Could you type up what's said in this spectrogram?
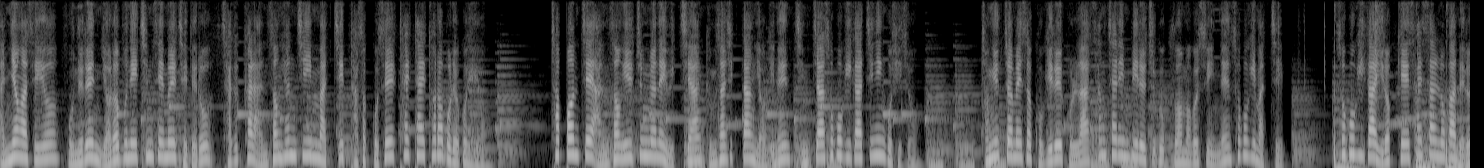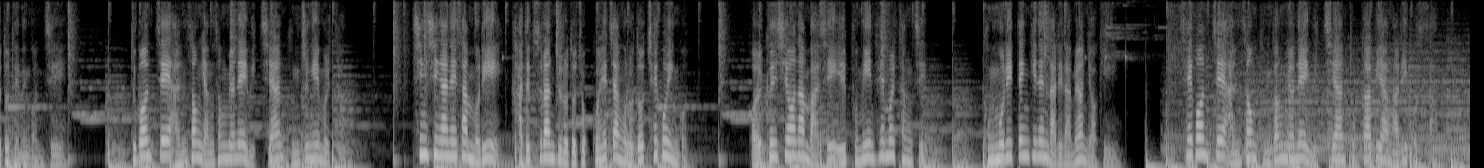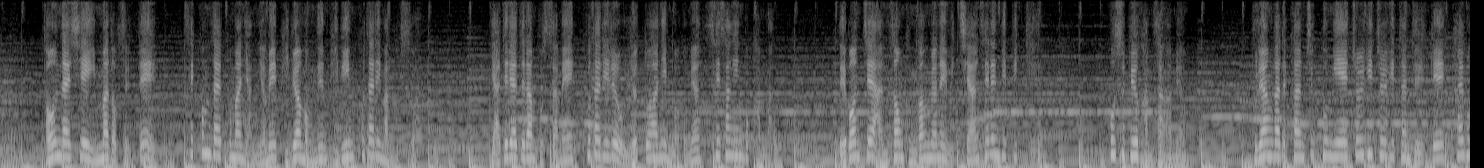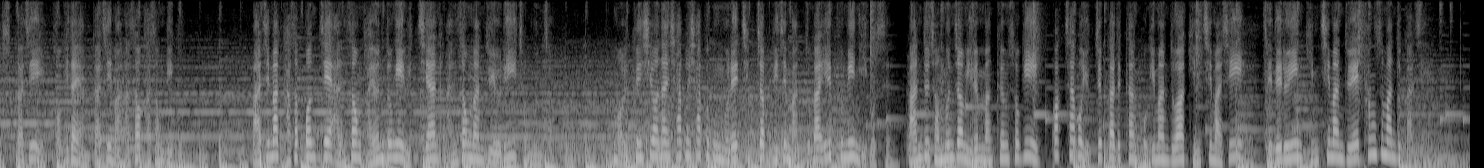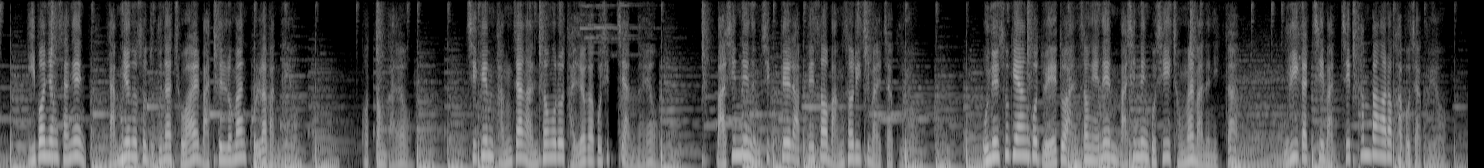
안녕하세요. 오늘은 여러분의 침샘을 제대로 자극할 안성 현지인 맛집 다섯 곳을 탈탈 털어보려고 해요. 첫 번째 안성 일중면에 위치한 금산식당 여기는 진짜 소고기가 찐인 곳이죠. 정육점에서 고기를 골라 상차림비를 주고 구워 먹을 수 있는 소고기 맛집. 소고기가 이렇게 살살 녹아 내려도 되는 건지. 두 번째 안성 양성면에 위치한 궁중의 물탕. 싱싱한 해산물이 가득 술안주로도 좋고 해장으로도 최고인 곳. 얼큰 시원한 맛이 일품인 해물탕집. 국물이 땡기는 날이라면 여기. 세 번째 안성 금강면에 위치한 톡가비 항아리 보쌈. 더운 날씨에 입맛 없을 때 새콤달콤한 양념에 비벼 먹는 비빔 코다리 막국수와 야들야들한 보쌈에 코다리를 올려 또 한 입 먹으면 세상 행복한 맛. 네 번째 안성 금강면에 위치한 세렌디피티. 호수뷰 감상하며 불향 가득한 쭈꾸미에 쫄깃쫄깃한 들깨, 칼국수까지 거기다 양까지 많아서 가성비 굿. 마지막 다섯 번째 안성 가현동에 위치한 안성 만두 요리 전문점. 얼큰 시원한 샤브샤브 국물에 직접 빚은 만두가 일품인 이곳은 만두 전문점 이름만큼 속이 꽉 차고 육즙 가득한 고기만두와 김치 맛이 제대로인 김치만두에 탕수만두까지. 이번 영상은 남녀노소 누구나 좋아할 맛들로만 골라봤네요. 어떤가요? 지금 당장 안성으로 달려가고 싶지 않나요? 맛있는 음식들 앞에서 망설이지 말자고요. 오늘 소개한 곳 외에도 안성에는 맛있는 곳이 정말 많으니까 우리 같이 맛집 탐방하러 가보자고요.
